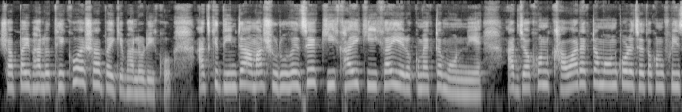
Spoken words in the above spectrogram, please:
সবাই ভালো থেকো আর সবাইকে ভালো রেখো। আজকে দিনটা আমার শুরু হয়েছে কি খাই কি খাই এরকম একটা মন নিয়ে। আর যখন খাওয়ার একটা মন করেছে, তখন ফ্রিজ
